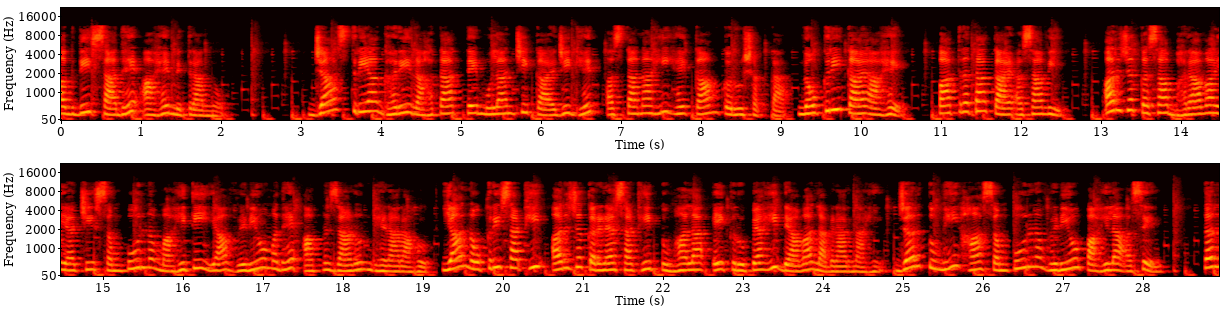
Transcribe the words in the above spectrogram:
अगदी साधे आहे मित्रांनो. ज्या स्त्रिया घरी राहतात ते मुलांची काळजी घेत असतानाही हे काम करू शकतात. नोकरी काय आहे? पात्रता काय असावी? अर्ज कसा भरावा याची संपूर्ण माहिती या व्हिडिओमध्ये आपण जाणून घेणार आहोत. या नोकरीसाठी अर्ज करण्यासाठी तुम्हाला एक रुपयाही द्यावा लागणार नाही. जर तुम्ही हा संपूर्ण व्हिडिओ पाहिला असेल तर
